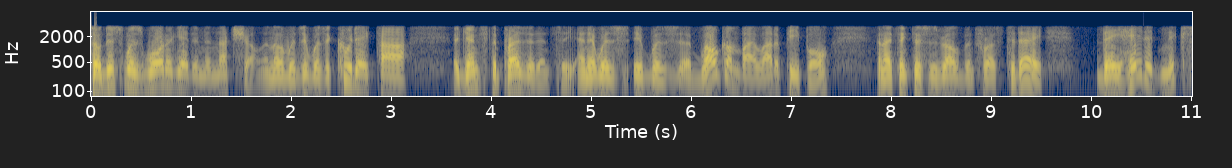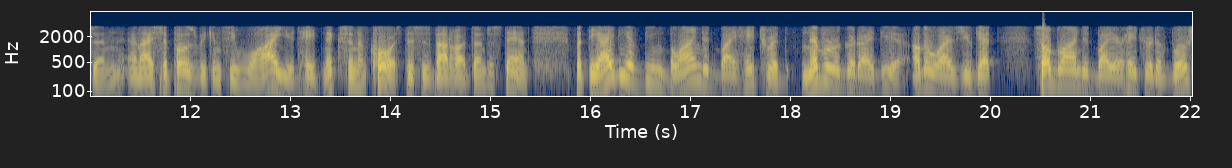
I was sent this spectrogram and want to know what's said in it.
so this was Watergate in a nutshell. In other words, it was a coup d'état against the presidency, and it was it was uh, welcomed by a lot of people. And I think this is relevant for us today they hated Nixon, and I suppose we can see why you'd hate Nixon, of course. This is not hard to understand. But the idea of being blinded by hatred, never a good idea. Otherwise, you get so blinded by your hatred of Bush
